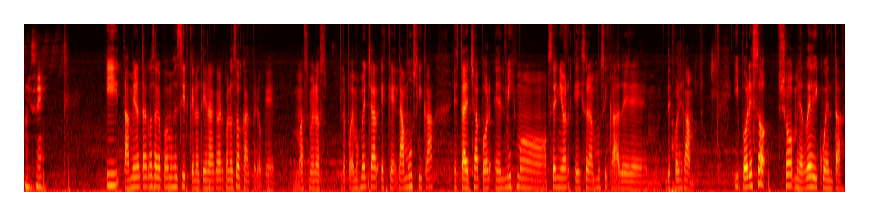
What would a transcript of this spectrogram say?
Ay, sí. Y también otra cosa que podemos decir que no tiene nada que ver con los Oscars, pero que más o menos lo podemos mechar, es que la música está hecha por el mismo señor que hizo la música de, de Forrest Gump. Y por eso yo me re di cuenta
